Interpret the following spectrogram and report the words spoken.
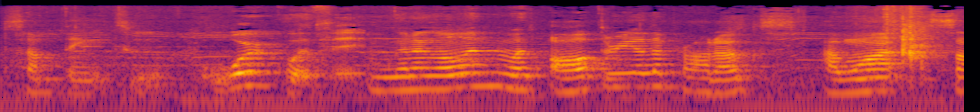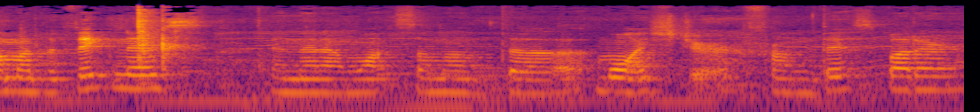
something to work with it. I'm gonna go in with all three of the products. I want some of the thickness and then I want some of the moisture from this butter.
